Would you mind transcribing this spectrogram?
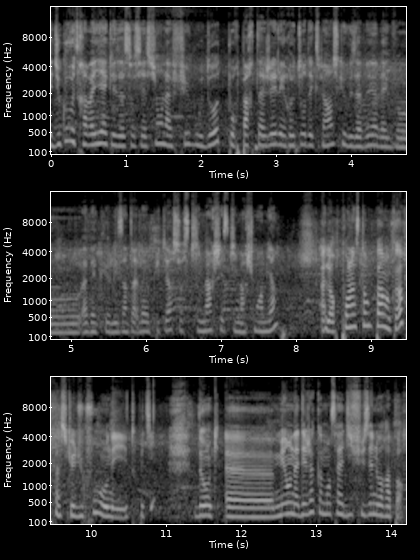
Et du coup, vous travaillez avec les associations, la FUB ou d'autres, pour partager les retours d'expérience que vous avez avec, vos, avec les interlocuteurs sur ce qui marche et ce qui marche moins bien? Alors, pour l'instant, pas encore, parce que du coup, on est tout petit. Donc, euh, mais on a déjà commencé à diffuser nos rapports.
